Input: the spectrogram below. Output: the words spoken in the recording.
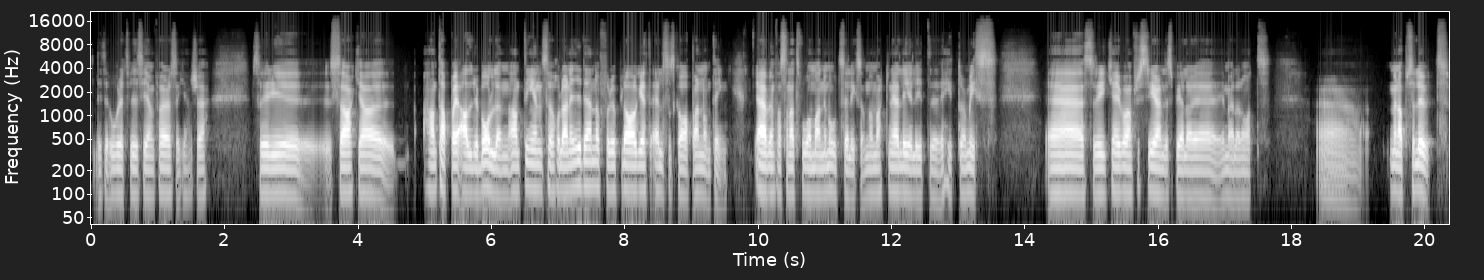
lite orättvis jämförelse kanske, så är det ju Saka, han tappar ju aldrig bollen. Antingen så håller han i den och får upp laget eller så skapar han någonting. Även fast han har två man emot sig liksom. Men Martinelli är lite hit or miss. Eh, så det kan ju vara en frustrerande spelare emellanåt. Eh, men absolut,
